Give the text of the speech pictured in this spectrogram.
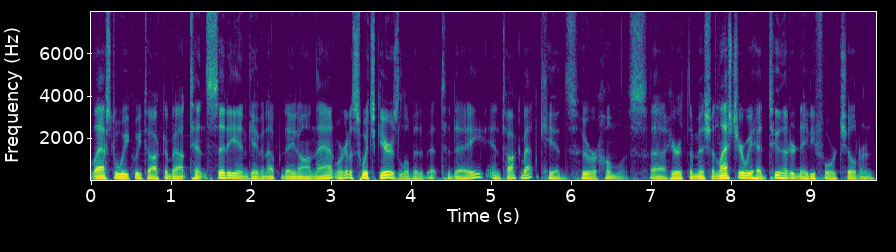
last week we talked about Tent City and gave an update on that. We're going to switch gears a little bit, a bit today and talk about kids who are homeless uh, here at the mission. Last year we had 284 children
